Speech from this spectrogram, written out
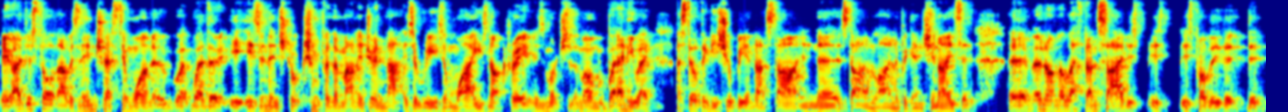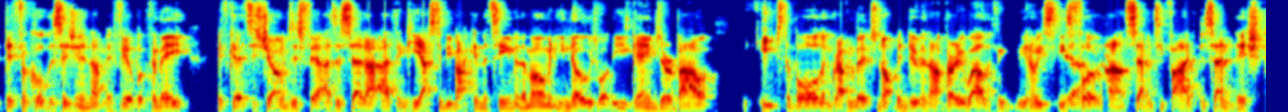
I just thought that was an interesting one, uh, whether it is an instruction from the manager and that is a reason why he's not creating as much at the moment. But anyway, I still think he should be in that starting uh, starting lineup against United. Um, and on the left hand side is, is, is probably the, the difficult decision in that midfield. But for me, if Curtis Jones is fit, as I said, I, I think he has to be back in the team at the moment. He knows what these games are about he keeps the ball, and Gravenberch's not been doing that very well. I think you know he's he's yeah. floating around seventy five percent ish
